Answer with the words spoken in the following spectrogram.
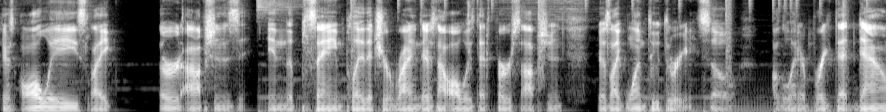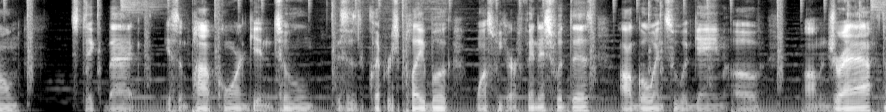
there's always like third options in the same play that you're running. There's not always that first option. There's like one through three. So I'll go ahead and break that down. Stick back, get some popcorn, get in tune. This is the Clippers playbook. Once we are finished with this, I'll go into a game of um, draft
